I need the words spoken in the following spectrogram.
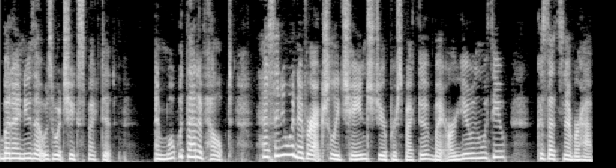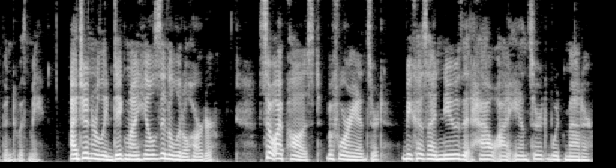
but I knew that was what she expected. And what would that have helped? Has anyone ever actually changed your perspective by arguing with you? Because that's never happened with me. I generally dig my heels in a little harder. So I paused before I answered, because I knew that how I answered would matter.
